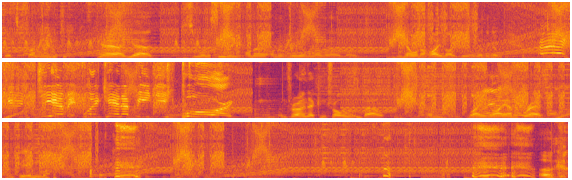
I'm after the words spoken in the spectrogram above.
to. It's funny. Could, yeah, yeah, because you want to see them on a on a reel where they're like, you know, on a highlight reel where they go, ah, God damn it, why can't I beat this port? And throwing their controllers about and playing I Am Bread and being like, oh god,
